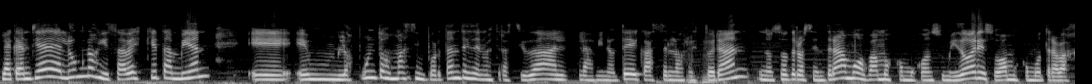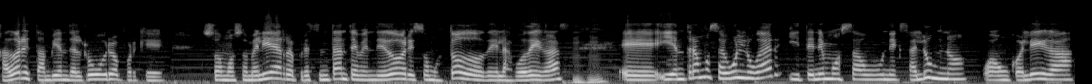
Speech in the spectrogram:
La cantidad de alumnos y sabes qué también eh, en los puntos más importantes de nuestra ciudad, en las vinotecas, en los restaurantes, nosotros entramos, vamos como consumidores o vamos como trabajadores también del rubro porque somos sommelier, representantes, vendedores, somos todo de las bodegas. Eh, y entramos a algún lugar y tenemos a un exalumno o a un colega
